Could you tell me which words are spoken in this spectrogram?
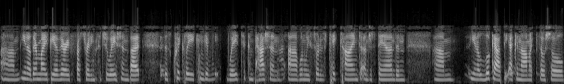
Um, you know, there might be a very frustrating situation, but this quickly can give way to compassion uh, when we sort of take time to understand and um, you know, look at the economic, social,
